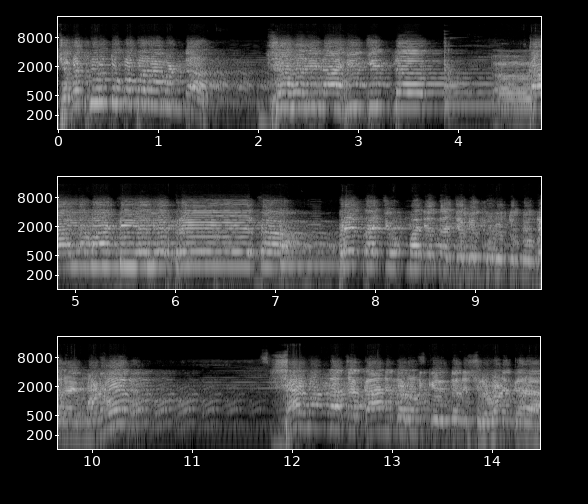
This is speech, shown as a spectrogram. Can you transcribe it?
जगद्गुरु तुकोबरा म्हणतात जवळी नाही चित्त काय मांडियले प्रेत. प्रेताची उपमा देता जगद्गुरु तुकोबर आहे म्हणून सर्वांगाचं कान करून कीर्तन श्रवण करा.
